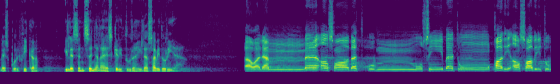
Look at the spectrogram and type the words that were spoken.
les purifica y les enseña la escritura y la sabiduría. أولما أصابتكم مصيبة قد أصبتم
